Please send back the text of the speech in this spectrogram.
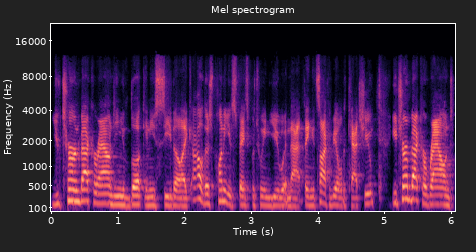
You turn back around and you look and you see that like, oh, there's plenty of space between you and that thing. It's not gonna be able to catch you. You turn back around.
